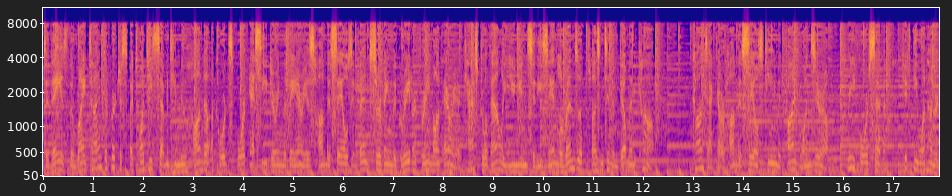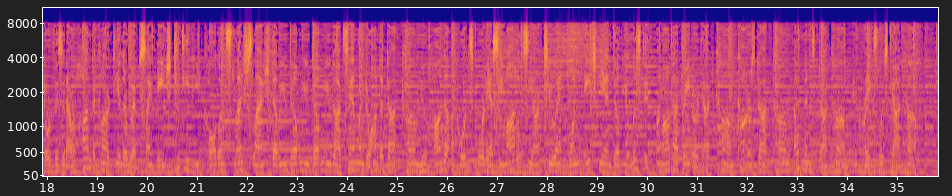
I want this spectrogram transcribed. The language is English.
Today is the right time to purchase a 2017 new Honda Accord Sport SE during the Bay Area's Honda sales event serving the greater Fremont area Castro Valley Union City San Lorenzo Pleasanton and Dublin. Com. Contact our Honda sales team at 510 347 5100 or visit our Honda car dealer website http colon slash slash New Honda Accord Sport SE Model CR2F1 HVNW listed on Autotrader.com, Cars.com, Edmunds.com and Craigslist.com.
